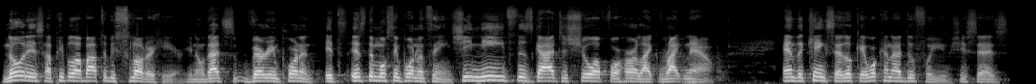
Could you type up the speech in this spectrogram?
Notice how people are about to be slaughtered here. You know, that's very important. It's, it's the most important thing. She needs this guy to show up for her like right now. And the king says, okay, what can I do for you? She says,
